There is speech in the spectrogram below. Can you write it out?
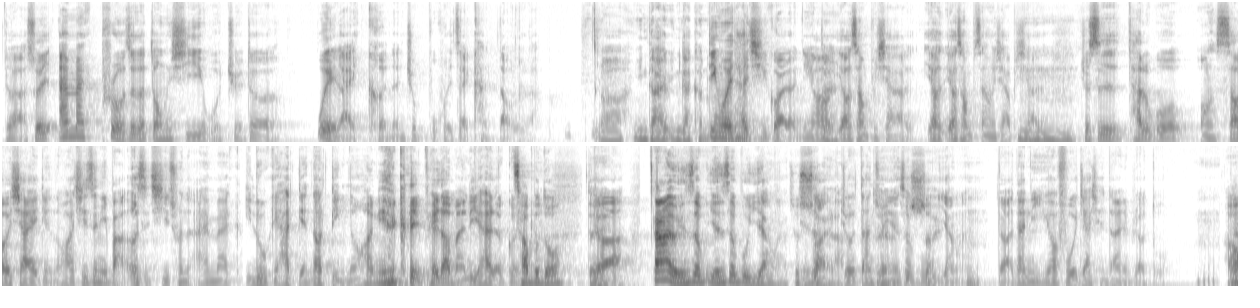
对吧、所以 iMac Pro 这个东西，我觉得未来可能就不会再看到了啦。啊、应该应该可能定位太奇怪了，你要要上不下，要要上不上下不下的。嗯就是它如果往稍微下一点的话，其实你把二十七寸的 iMac 一路给它点到顶的话，你也可以配到蛮厉害的规格，差不多，对吧？当然有颜色颜色不一样了，就帅了，就单纯颜色不一样了，对吧？但你要付的价钱当然也比较多。好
